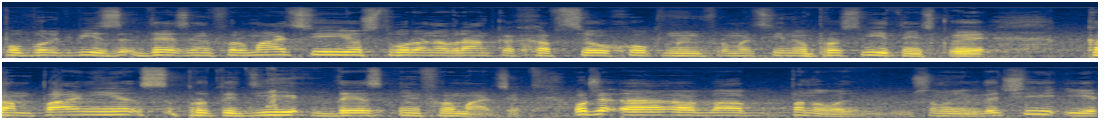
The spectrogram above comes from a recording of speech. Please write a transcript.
по боротьбі з дезінформацією створена в рамках всеохопної інформаційно-просвітницької кампанії з протидії дезінформації. Отже, е, е, панове, шановні глядачі і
